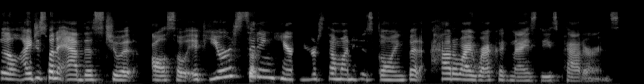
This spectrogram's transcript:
well, I just want to add this to it also. If you're sitting here, you're someone who's going, but how do I recognize these patterns?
